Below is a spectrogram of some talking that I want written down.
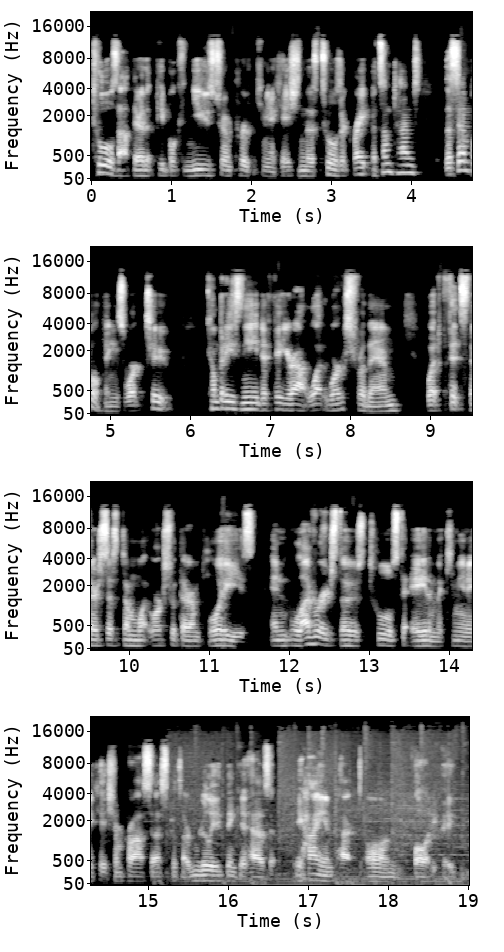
tools out there that people can use to improve communication. Those tools are great, but sometimes the simple things work too. Companies need to figure out what works for them, what fits their system, what works with their employees, and leverage those tools to aid in the communication process because I really think it has a high impact on quality pavement.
